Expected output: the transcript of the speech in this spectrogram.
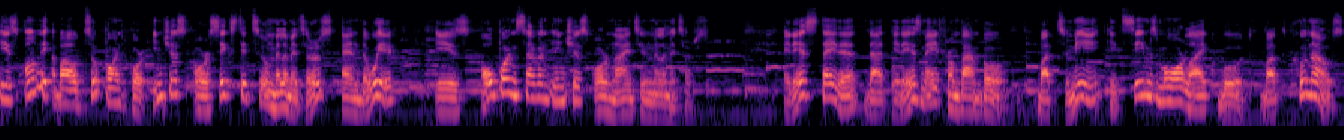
is only about 2.4 inches or 62 millimeters and the width is 0.7 inches or 19 millimeters. It is stated that it is made from bamboo, but to me it seems more like wood, but who knows?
